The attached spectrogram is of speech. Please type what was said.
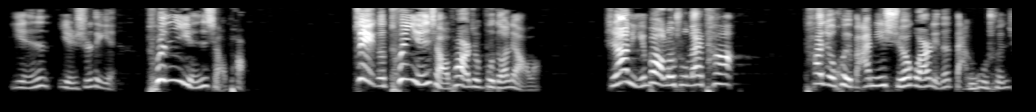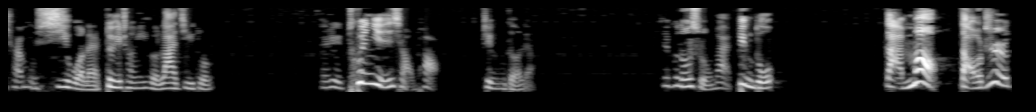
饮饮食的饮，吞饮小泡。这个吞饮小泡就不得了了，只要你一暴露出来，它，它就会把你血管里的胆固醇全部吸过来，堆成一个垃圾堆。这个吞饮小泡，这不得了，这不能损坏。病毒，感冒导致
